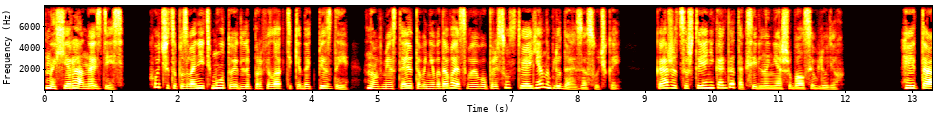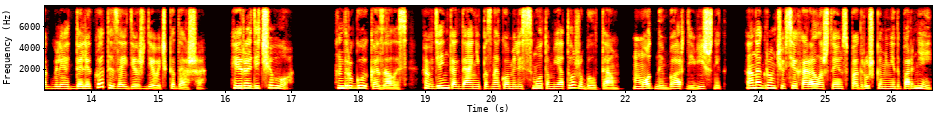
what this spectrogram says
Нахера она здесь? Хочется позвонить Моту и для профилактики дать пизды, но вместо этого, не выдавая своего присутствия, я наблюдаю за сучкой. Кажется, что я никогда так сильно не ошибался в людях. «Итак, блядь, далеко ты зайдешь, девочка Даша? И ради чего?» Другой, казалось. В день, когда они познакомились с Мотом, я тоже был там. Модный бар, девишник. Она громче всех орала, что им с подружками не до парней,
